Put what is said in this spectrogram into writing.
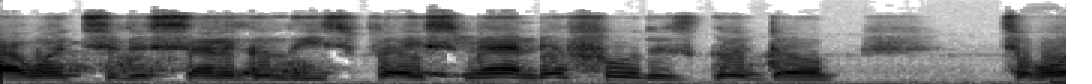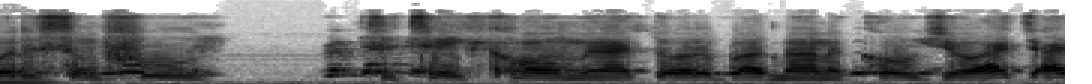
I went to the Senegalese place. Man, their food is good though. To order some food to take home, and I thought about Nana Kojo. I, I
